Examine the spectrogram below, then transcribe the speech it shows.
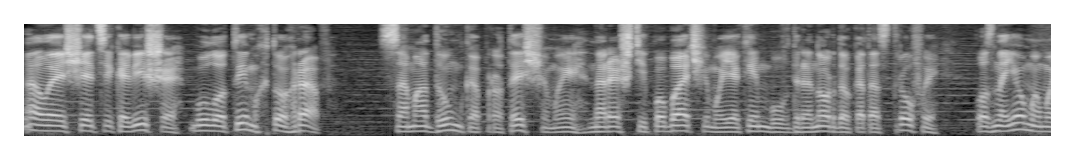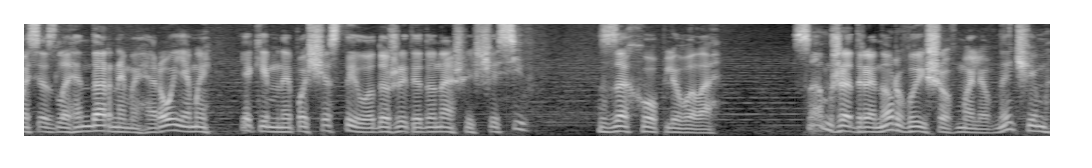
Але ще цікавіше було тим, хто грав. Сама думка про те, що ми нарешті побачимо, яким був Дренор до катастрофи, познайомимося з легендарними героями, яким не пощастило дожити до наших часів, захоплювала. Сам же Дренор вийшов мальовничим,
